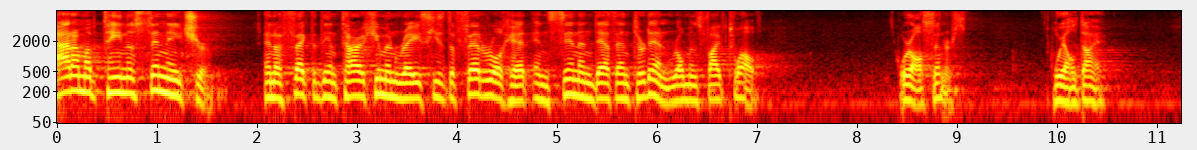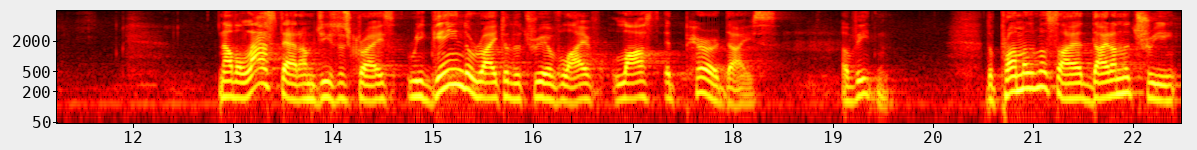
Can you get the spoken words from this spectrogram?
Adam obtained a sin nature and affected the entire human race. He's the federal head, and sin and death entered in. Romans 5:12. We're all sinners. We all die. Now, the last Adam, Jesus Christ, regained the right to the tree of life lost at paradise of Eden. The promised Messiah died on the tree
